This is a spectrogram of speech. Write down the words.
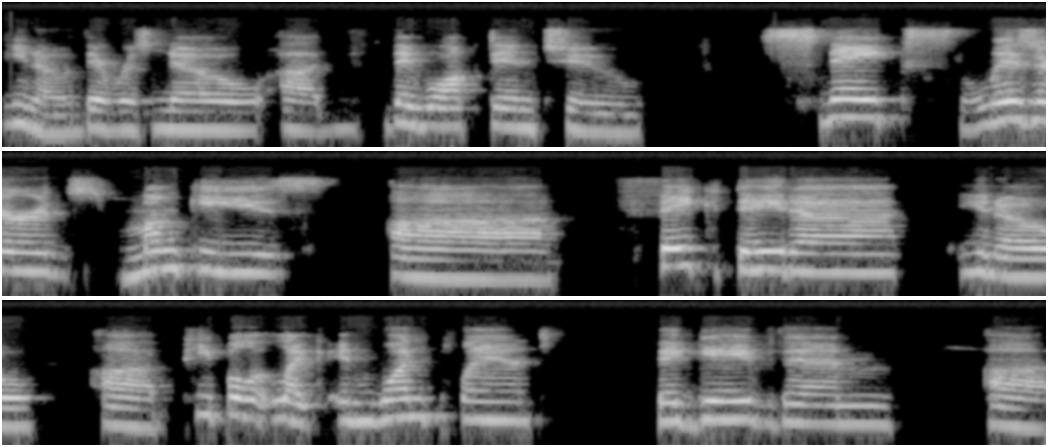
you know, there was no, uh, they walked into snakes, lizards, monkeys, uh, fake data, you know, uh, people like in one plant, they gave them uh,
